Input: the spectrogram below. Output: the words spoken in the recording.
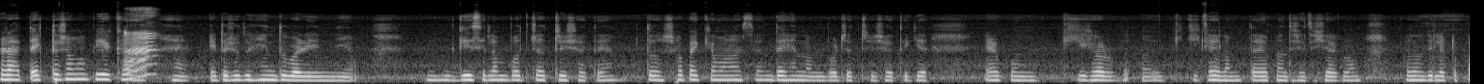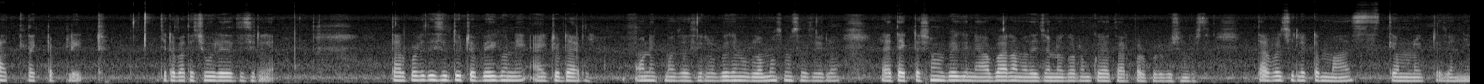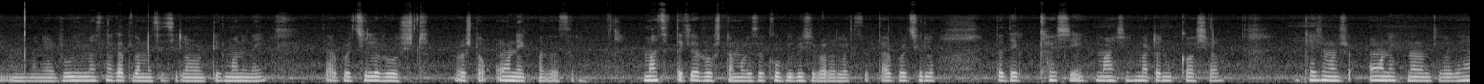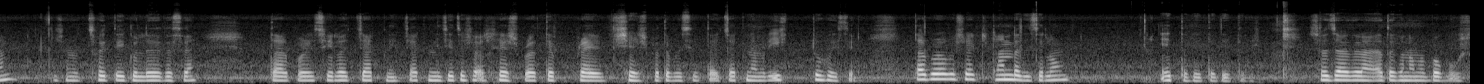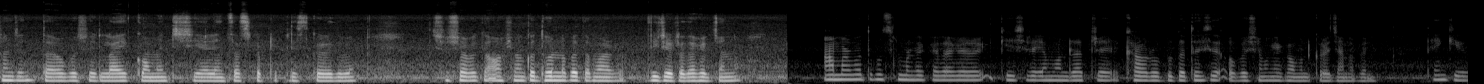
রাত একটা সময় বিয়ে খাওয়া হ্যাঁ এটা শুধু হিন্দু বাড়ির নিয়ম। উম, গেছিলাম বরযাত্রীর সাথে। তো সবাই কেমন আছেন? দেখেন আমি বরযাত্রীর সাথে গিয়ে এরকম কী কী খাওয়ার কী কী খাইলাম তাই আপনাদের সাথে শেয়ার করলাম। প্রথম দিল একটা পাতলা একটা প্লেট যেটা বাতাসে উড়ে যেতেছিল। তারপরে দিয়েছে দুটো বেগুনি আর একটা ডাল। অনেক মজা ছিল বেগুনগুলো মশমশা ছিল। রাতে একটার সময় বেগুনি আবার আমাদের জন্য গরম করে তারপর পরিবেশন করছে। তারপর ছিল একটা মাছ, কেমন একটা জানি মানে রুই মাছ না, কাতলা মাছ ছিল, আমার ঠিক মনে নেই। তারপর ছিল রোস্ট, রোস্টটা অনেক মজা ছিল। মাছের থেকে রোস্ট আমার কাছে খুবই বেশি ভালো লাগছে। তারপর ছিল তাদের খাসি মাছ মাটন কষা। খাসি, মাংস অনেক নরম ছিল, দেখেন। কি সুন্দর ছইতেই গলে যেতেছে। তারপরে ছিল চাটনি। চাটনি যেহেতু শেষ পাতে প্রায় শেষ পাতে বসে তাই চাটনি আমার একটু হয়েছিল। তারপর অবশ্য একটা ঠান্ডা দিয়েছিল ইত্যাদি ইত্যাদি ইত্যাদি। সো যারা এতক্ষণ আমার বক শুনছেন তারা অবশ্যই লাইক কমেন্ট শেয়ার অ্যান্ড সাবস্ক্রাইবটা প্লিজ করে দেবেন। সো সবাইকে অসংখ্য ধন্যবাদ আমার ভিডিওটা দেখার জন্য। আমার মতো মুসলমানরা কারা কারা এমন রাত্রে খাওয়ার অভিজ্ঞতা হয়েছে, অবশ্যই আমাকে কমেন্ট করে জানাবেন। Thank you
